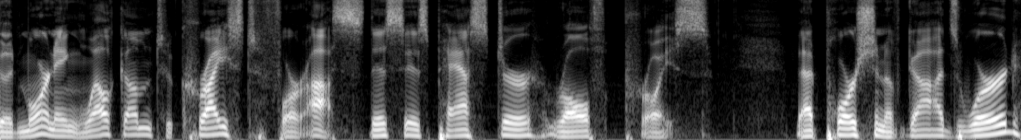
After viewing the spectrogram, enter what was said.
Good morning. Welcome to Christ for Us. This is Pastor Rolf Preus. That portion of God's Word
